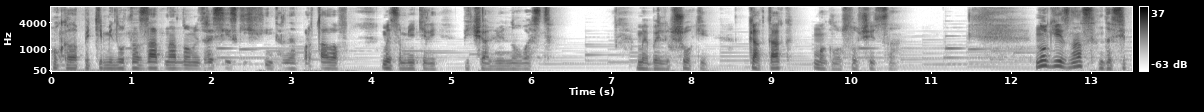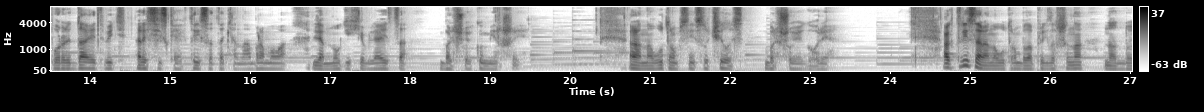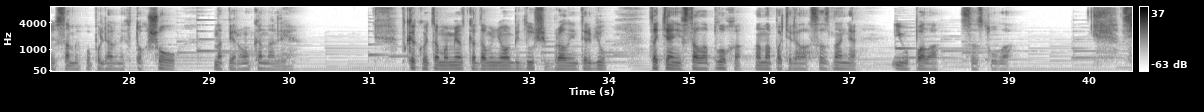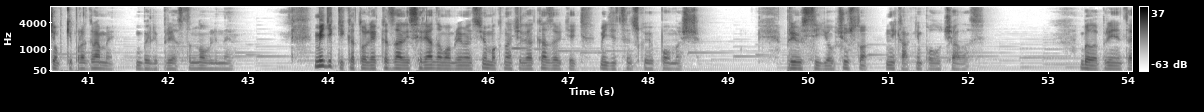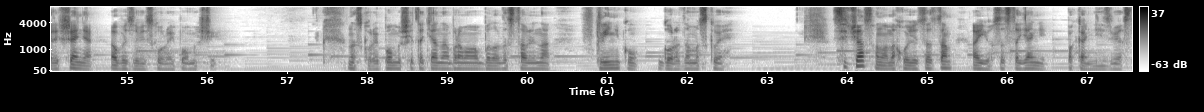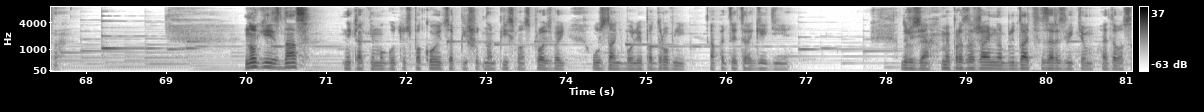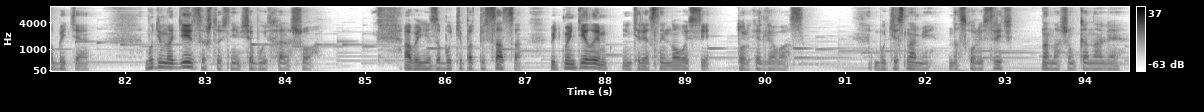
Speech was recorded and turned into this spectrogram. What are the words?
Около пяти минут назад на одном из российских интернет-порталов мы заметили печальную новость. Мы были в шоке. Как так могло случиться? Многие из нас до сих пор рыдают, ведь российская актриса Татьяна Абрамова для многих является большой кумиршей. Рано утром с ней случилось большое горе. Актриса рано утром была приглашена на одно из самых популярных ток-шоу на Первом канале. В какой-то момент, когда у него ведущий брал интервью, Татьяне стало плохо, она потеряла сознание и упала со стула. Съемки программы были приостановлены. Медики, которые оказались рядом во время съемок, начали оказывать ей медицинскую помощь. Привести ее в чувство никак не получалось. Было принято решение о вызове скорой помощи. На скорой помощи Татьяна Абрамова была доставлена в клинику города Москвы. Сейчас она находится там, а ее состояние пока неизвестно. Многие из нас никак не могут успокоиться, пишут нам письма с просьбой узнать более подробней об этой трагедии. Друзья, мы продолжаем наблюдать за развитием этого события. Будем надеяться, что с ней все будет хорошо. А вы не забудьте подписаться, ведь мы делаем интересные новости только для вас. Будьте с нами, до скорых встреч на нашем канале.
